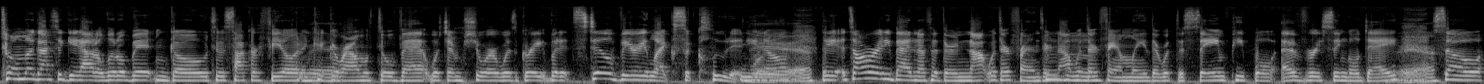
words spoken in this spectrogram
Toma got to get out a little bit and go to the soccer field and kick around with Dolvett, which I'm sure was great, but it's still very like secluded, you know? Yeah. They, it's already bad enough that they're not with their friends, they're not with Mm-hmm. their family, they're with the same people every single day. Yeah. So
